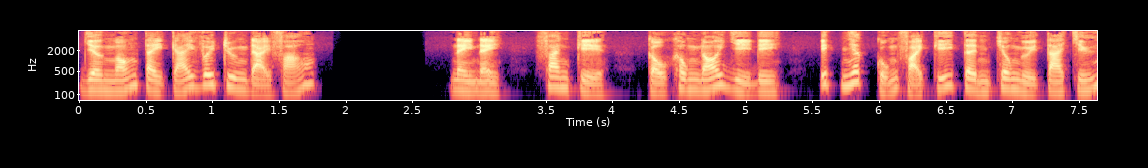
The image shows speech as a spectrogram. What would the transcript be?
giơ ngón tay cái với Trương Đại Pháo. Này này, Phan kìa, cậu không nói gì đi, ít nhất cũng phải ký tên cho người ta chứ.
